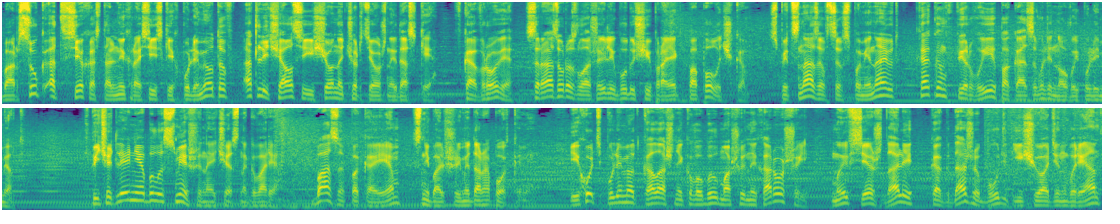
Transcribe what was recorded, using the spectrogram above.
Барсук от всех остальных российских пулеметов отличался еще на чертежной доске. В Коврове сразу разложили будущий проект по полочкам. Спецназовцы вспоминают, как им впервые показывали новый пулемет. Впечатление было смешанное, честно говоря. База ПКМ с небольшими доработками. И хоть пулемет Калашникова был машиной хорошей, мы все ждали, когда же будет еще один вариант,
